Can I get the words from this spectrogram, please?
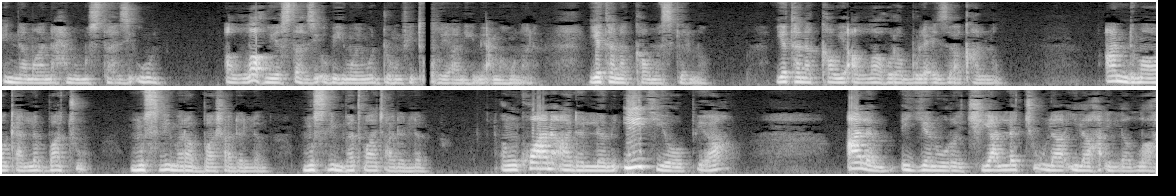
ኢነማ ናሕኑ ሙስተህዚኡን አላሁ የስተህዚኡ ብሂም ወየሙድሁም ፊ ጡግያንህም ያዕመሁን አለ። የተነካው መስጊድ ነው። የተነካው የአላሁ ረቡል ዒዛ ቃል ነው። አንድ ማወቅ ያለባችሁ ሙስሊም ረባሽ አይደለም። ሙስሊም በጥባጭ አይደለም። እንኳን አይደለም ኢትዮጵያ ዓለም እየኖረች ያለችው ላኢላሃ ኢላላህ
